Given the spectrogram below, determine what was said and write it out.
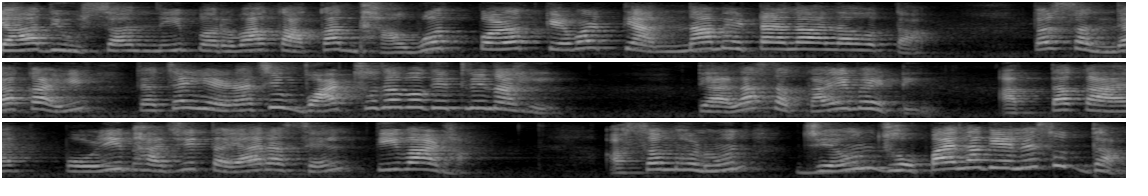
इतक्या दिवसांनी परवा काका धावत पळत केवळ त्यांना भेटायला आला होता. तर संध्याकाळी त्याच्या येण्याची वाट सुद्धा बघितली नाही. त्याला सकाळी भेटी. आत्ता काय? पोळी भाजी तयार असेल ती वाढा. असं म्हणून जेवून झोपायला गेले सुद्धा.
